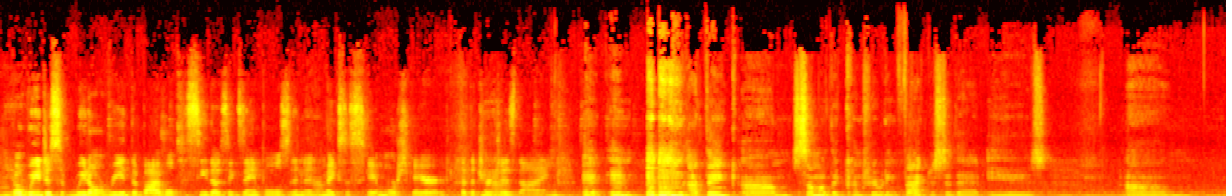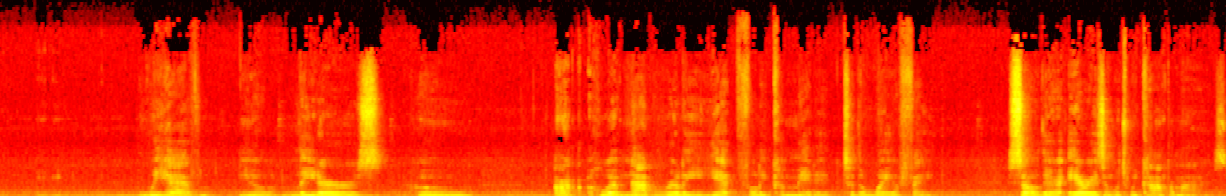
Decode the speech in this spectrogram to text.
Mhm. but we just we don't read the Bible to see those examples, and Yeah. it makes us get more scared that the church Yeah. is dying. And, and I think um, some of the contributing factors to that is um, we have, you know, leaders who are who have not really yet fully committed to the way of faith. So there are areas in which we compromise.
